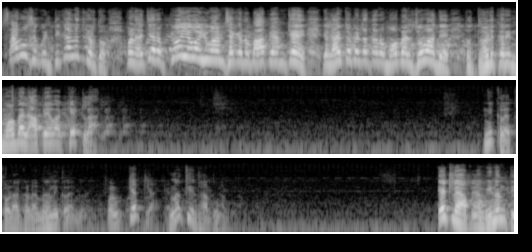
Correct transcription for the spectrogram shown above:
સારું છે, કોઈ ટીકા નથી કરતો. પણ અત્યારે કયો એવો યુવાન છે કે એનો બાપ એમ કહે કે, લાવ તો બેટા તારો મોબાઈલ જોવા દે. તો ધડ કરીને મોબાઈલ આપે એવા કેટલા? નીકળે થોડા ઘણા, ન નીકળે? પણ કેટલા? નથી થતું. એટલે આપણે વિનંતી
